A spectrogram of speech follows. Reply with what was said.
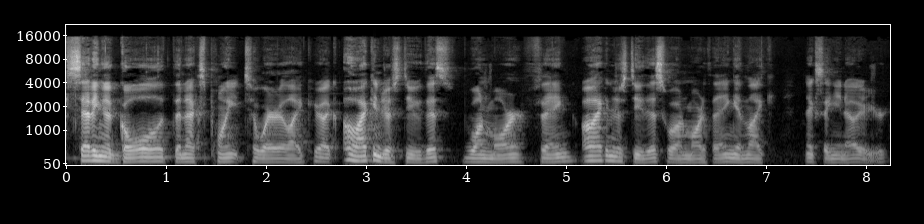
setting a goal at the next point to where like you're like, oh, I can just do this one more thing. Oh, I can just do this one more thing, and like next thing you know, you're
